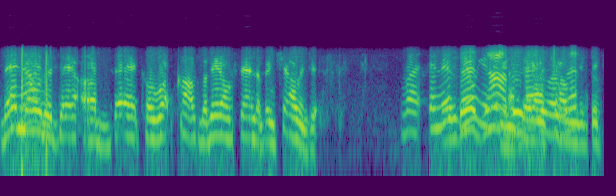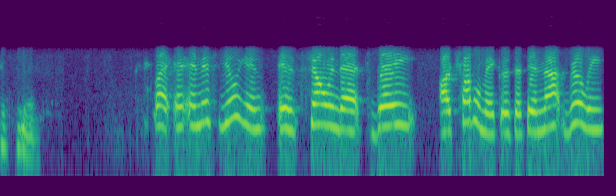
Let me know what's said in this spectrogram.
They And know now- that there are bad, corrupt cops, but they don't stand up and challenge it. right, and this And union job is is They to don't bad. challenge. Right, and, and this union is showing that they are troublemakers, that they're not really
